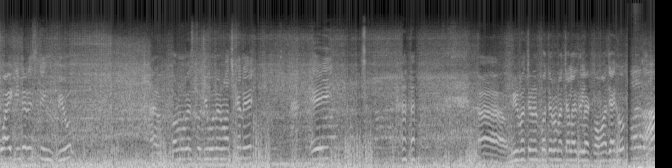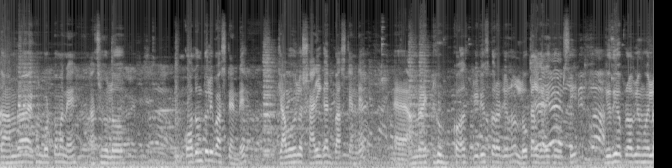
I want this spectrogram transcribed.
কোয়াইট ইন্টারেস্টিং ভিউ আর কর্মব্যস্ত জীবনের মাঝখানে এই নির্বাচনের প্রচারণা চালাই দিল এক মামা, যাই হোক। তা আমরা এখন বর্তমানে আছি হলো কদমতলি বাস স্ট্যান্ডে। যাব হলো সারিঘাট বাস স্ট্যান্ডে। আমরা একটু কস্ট রিডিউস করার জন্য লোকাল গাড়িতে উঠছি। যদিও প্রবলেম হইল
